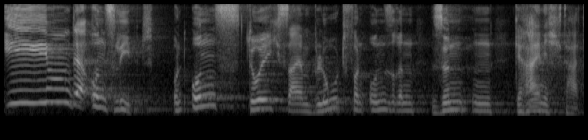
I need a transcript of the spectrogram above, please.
Ihm, der uns liebt und uns durch sein Blut von unseren Sünden gereinigt hat.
